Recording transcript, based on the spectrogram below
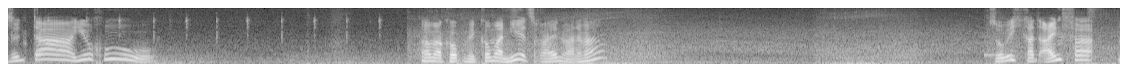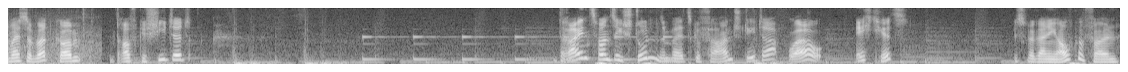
sind da. Juhu. Oh, mal gucken. Wie kommen wir hier jetzt rein? Warte mal. So wie ich gerade einfahre... Weißt du was? Komm. Drauf gescheatet. 23 Stunden sind wir jetzt gefahren, steht da. Wow. Echt jetzt? Ist mir gar nicht aufgefallen.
